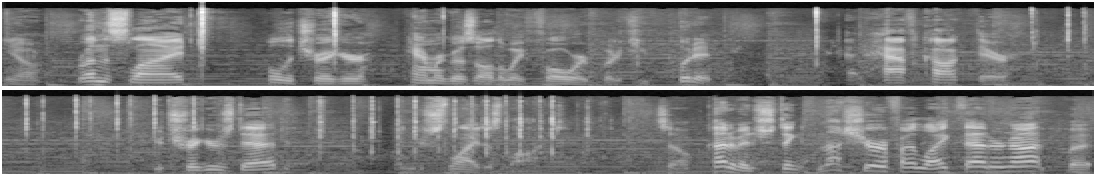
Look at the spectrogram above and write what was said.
you know, run the slide, pull the trigger, hammer goes all the way forward, but if you put it at half cock there, your trigger's dead and your slide is locked. So kind of interesting. I'm not sure if I like that or not, but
